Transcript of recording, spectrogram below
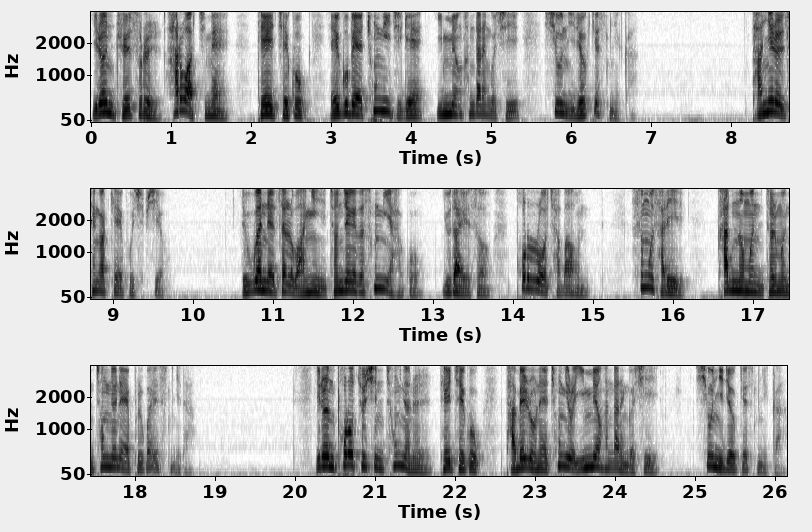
이런 죄수를 하루아침에 대제국 애굽의 총리직에 임명한다는 것이 쉬운 일이었겠습니까? 다니엘을 생각해 보십시오. 느부갓네살 왕이 전쟁에서 승리하고 유다에서 포로로 잡아온 스무 살이 갓 넘은 젊은 청년에 불과했습니다. 이런 포로 출신 청년을 대제국 바벨론의 총리로 임명한다는 것이 쉬운 일이었겠습니까?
